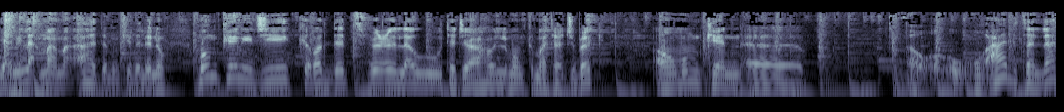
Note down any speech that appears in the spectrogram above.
يعني لا ما ما أهدى من كذا لأنه ممكن يجيك ردة فعل أو تجاهل ممكن ما تعجبك أو ممكن آه وعاده لا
